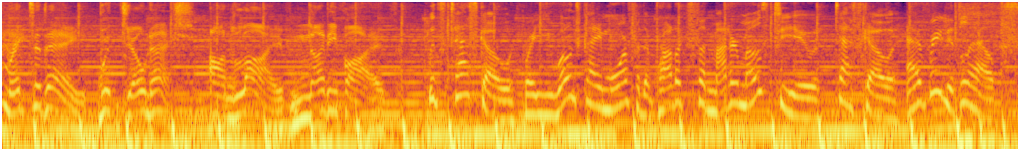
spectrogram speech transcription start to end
Limerick Today with Joe Nash on Live 95. With Tesco, where you won't pay more for the products that matter most to you. Tesco, every little helps.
